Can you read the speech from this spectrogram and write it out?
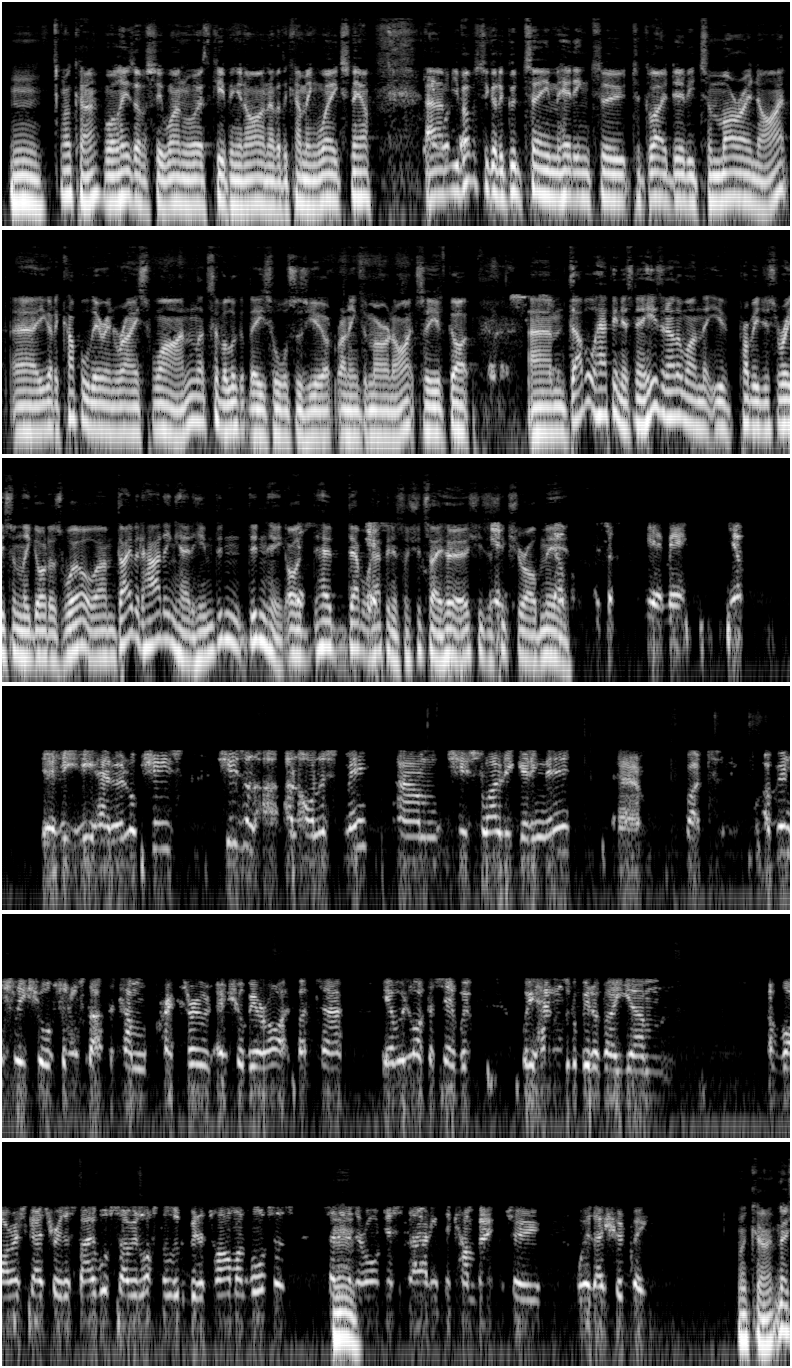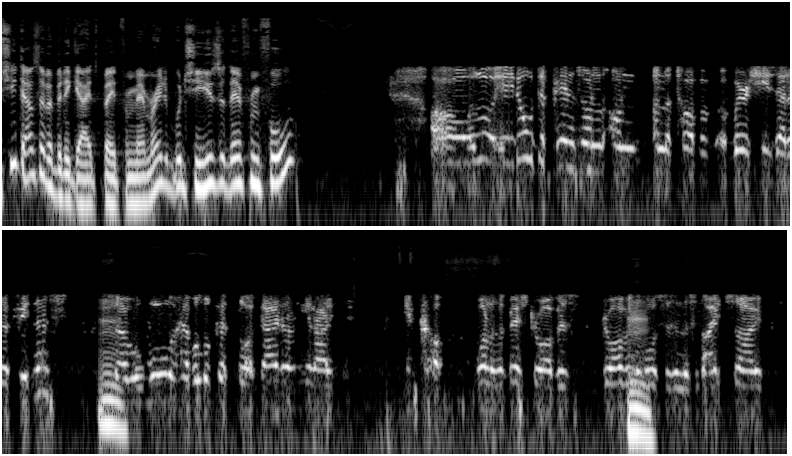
Mm, okay. Well, he's obviously one worth keeping an eye on over the coming weeks. Now, um, you've obviously got a good team heading to, to Globe Derby tomorrow night. Uh, you've got a couple there in race one. Let's have a look at these horses you're running tomorrow night. So you've got um, Double Happiness. Now, here's another one that you've probably just recently got as well. Um, David Harding had him, didn't didn't he? Oh, yes. had Double yes. Happiness, I should say her. She's a yes. six-year-old mare. Yep. Yeah, he, he had her. Look, she's she's an, an honest mare. Um, she's slowly getting there, um, but eventually she'll sort of start to come crack through, and she'll be all right. But uh, yeah, we, like I said, we we had a little bit of a um, a virus go through the stable, so we lost a little bit of time on horses. So mm. now hmm. they're all just starting to come back to where they should be. Okay. Now she does have a bit of gate speed from memory. Would she use it there from four? Oh, look, it all depends on, on, on the type of where she's at her fitness. Mm. So we'll have a look at like Gator. You know, you've got one of the best drivers driving mm. the horses in the state. So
